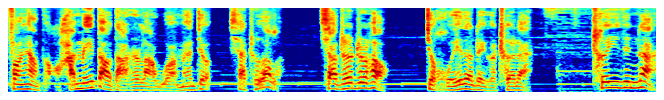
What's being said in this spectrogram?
方向走，还没到大栅栏，我们就下车了。下车之后就回到这个车站。车一进站，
